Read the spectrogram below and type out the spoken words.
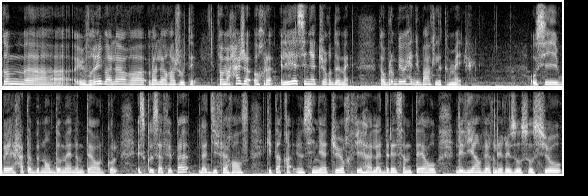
comme euh, une vraie valeur euh, valeur ajoutée فما حاجة أخرى اللي هي signature de mail تو بربي واحد يبعث لك ميل aussi باهي حتى بالنون دومين نتاعو الكل اسكو ça fait pas la différence كي تلقى une signature فيها l'adresse نتاعو les liens vers les réseaux sociaux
